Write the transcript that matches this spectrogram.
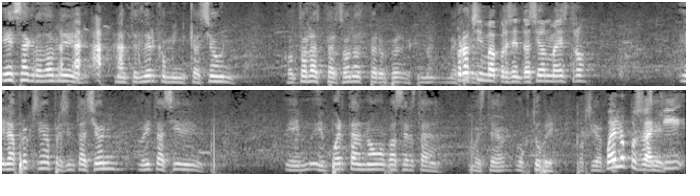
Es agradable mantener comunicación con todas las personas, pero pero me- mejor- Próxima presentación, maestro. En la próxima presentación, ahorita sí, en, en puerta no va a ser hasta este, octubre, por cierto. Bueno, pues Sí. aquí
